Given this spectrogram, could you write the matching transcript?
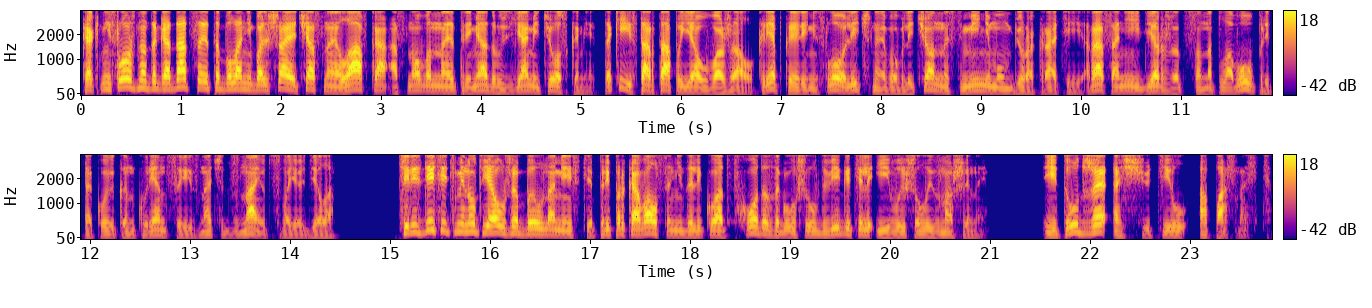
Как несложно догадаться, это была небольшая частная лавка, основанная тремя друзьями-тезками. Такие стартапы я уважал. Крепкое ремесло, личная вовлеченность, минимум бюрократии. Раз они держатся на плаву при такой конкуренции, значит, знают свое дело. Через 10 минут я уже был на месте, припарковался недалеко от входа, заглушил двигатель и вышел из машины. И тут же ощутил опасность.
